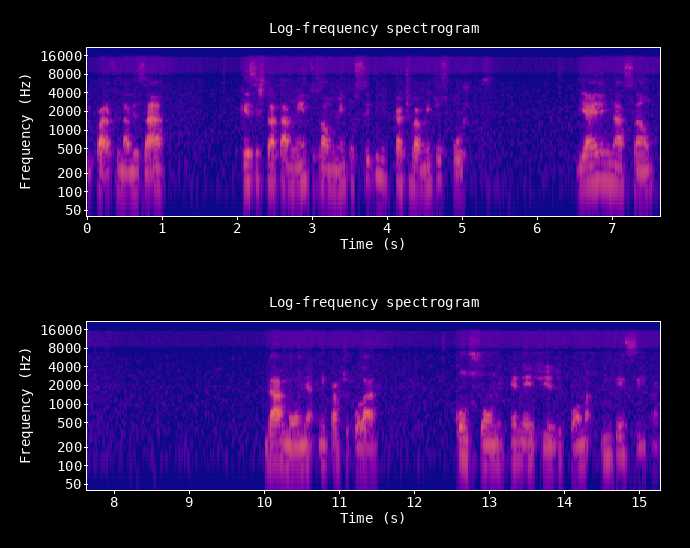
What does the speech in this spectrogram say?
e para finalizar, que esses tratamentos aumentam significativamente os custos e a eliminação da amônia, em particular, consome energia de forma intensiva.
